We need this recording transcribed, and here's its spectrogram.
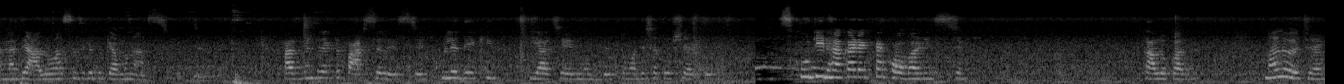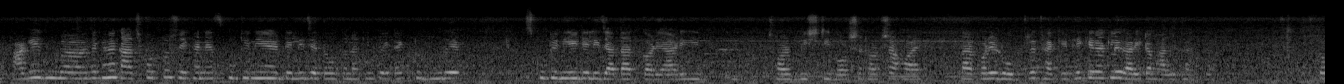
জানলা দিয়ে আলো আসছে তো কেমন আসছে? হাজব্যান্ডের একটা পার্সেল এসছে, খুলে দেখি কি আছে এর মধ্যে, তোমাদের সাথেও শেয়ার করি। স্কুটি ঢাকার একটা কভার এসছে, কালো কালো ভালো হয়েছে। আগে যেখানে কাজ করতো সেখানে স্কুটি নিয়ে ডেলি যেতে হতো না, কিন্তু এটা একটু দূরে স্কুটি নিয়েই ডেলি যাতায়াত করে। আর এই ঝড়, বৃষ্টি, বর্ষা, টর্ষা হয়, তারপরে রৌদ্রে থাকে, ঢেকে রাখলে গাড়িটা ভালো থাকবে। তো,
